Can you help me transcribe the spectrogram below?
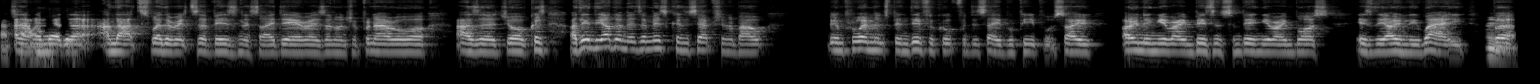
that's and, and whether and that's whether it's a business idea as an entrepreneur or as a job because i think the other there's a misconception about employment's been difficult for disabled people. So owning your own business and being your own boss is the only way. Mm. But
